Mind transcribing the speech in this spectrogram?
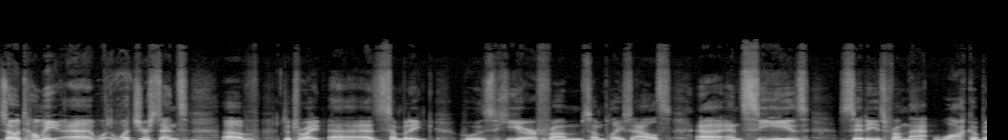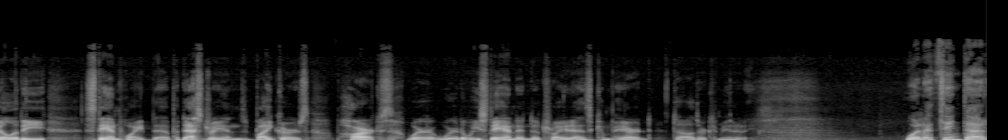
So tell me, uh, what's your sense of Detroit uh, as somebody who's here from someplace else uh, and sees cities from that walkability standpoint, uh, pedestrians, bikers, parks? Where where do we stand in Detroit as compared to other communities? Well, I think that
